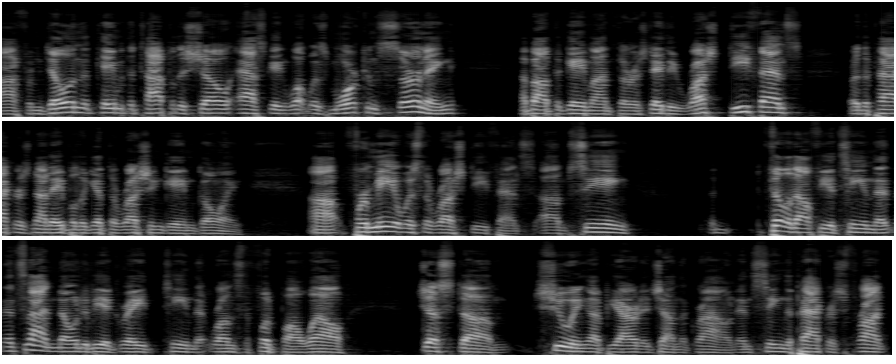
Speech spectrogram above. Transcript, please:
uh, from Dylan that came at the top of the show asking what was more concerning about the game on Thursday, the rush defense or the Packers not able to get the rushing game going. Uh, for me, it was the rush defense. Um, seeing a Philadelphia team that, that's not known to be a great team that runs the football well, just um, chewing up yardage on the ground, and seeing the Packers front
